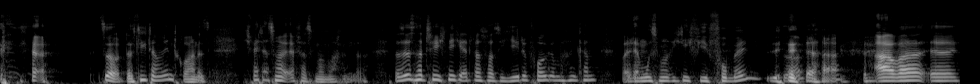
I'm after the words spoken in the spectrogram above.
ja. So, das liegt am Intro, Hannes. Ich werde das mal öfters mal machen. Ne? Das ist natürlich nicht etwas, was ich jede Folge machen kann, weil da muss man richtig viel fummeln. So. Ja. Aber äh,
